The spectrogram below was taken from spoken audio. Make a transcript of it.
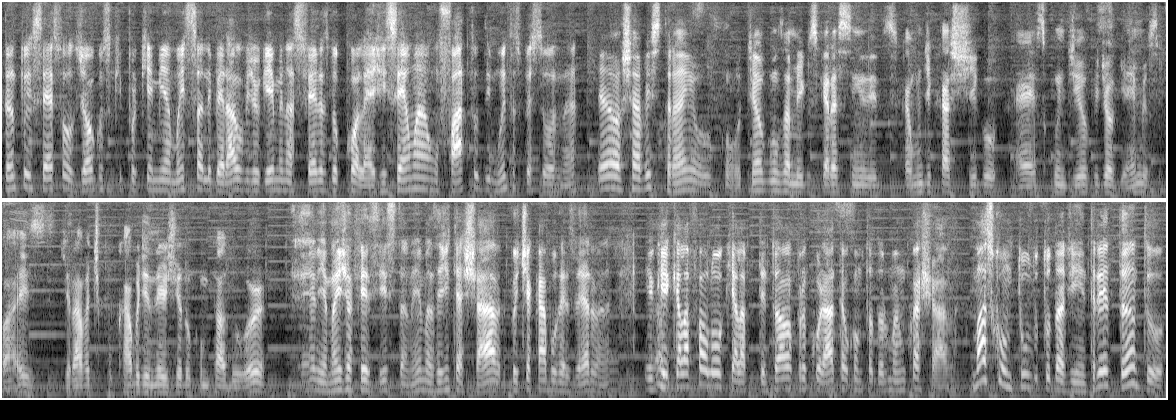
tanto acesso aos jogos que porque minha mãe só liberava o videogame nas férias do colégio. Isso é uma- um fato de muitas pessoas, né? Eu achava estranho, eu tinha alguns amigos que era assim, eles ficavam de castigo, é, escondiam o videogame, os pais, tirava tipo cabo de energia do computador. É, minha mãe já fez isso também, mas a gente achava, depois tinha cabo reserva, né? E o que, que ela falou? Que ela tentava procurar até o computador, mas nunca achava. Mas contudo, todavia, entretanto,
